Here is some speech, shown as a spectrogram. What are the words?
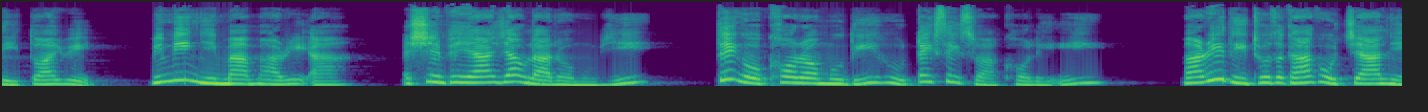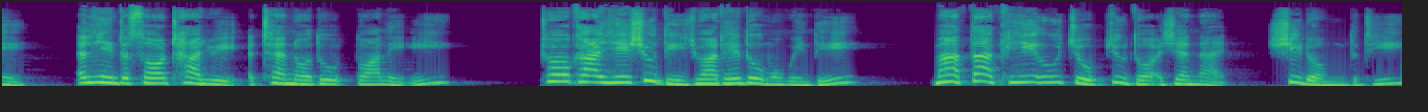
သည်တွား၍မိမိညီမမာရိအားအရှင်ဖျားရောက်လာတော်မူပြီးတင့်ကိုခေါ်တော်မူသည်ဟုတိတ်ဆိတ်စွာခေါ်လေ၏မာရိသည်ထိုစကားကိုကြားလျင်အလျင်တဆောထ၍အထံတော်သို့သွားလေ၏ထိုအခါယေရှုသည်ရွာထဲသို့မဝင်သည်မာသခရီးဦးကြိုပြုသောအရက်၌ရှိတော်မူသည်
